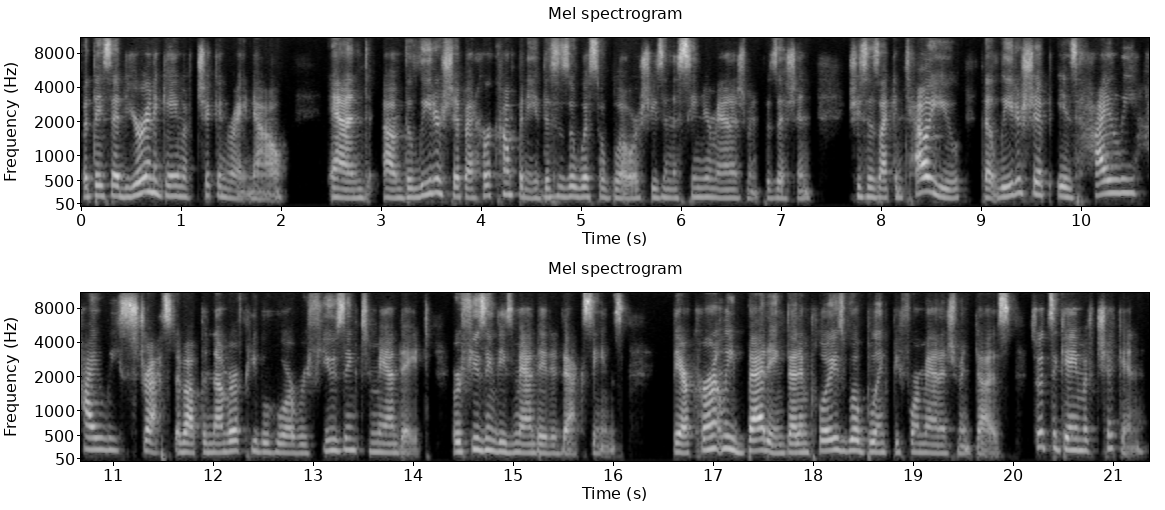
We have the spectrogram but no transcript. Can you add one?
But they said, you're in a game of chicken right now. And um, the leadership at her company, this is a whistleblower, she's in a senior management position. She says, I can tell you that leadership is highly, highly stressed about the number of people who are refusing to mandate, refusing these mandated vaccines. They are currently betting that employees will blink before management does. So it's a game of chicken.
